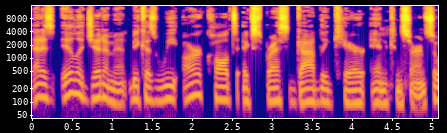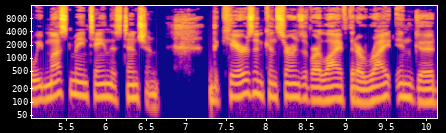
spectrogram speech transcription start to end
That is illegitimate because we are called to express godly care and concern. So we must maintain this tension. The cares and concerns of our life that are right and good,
